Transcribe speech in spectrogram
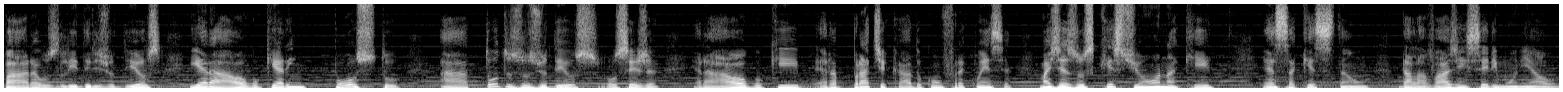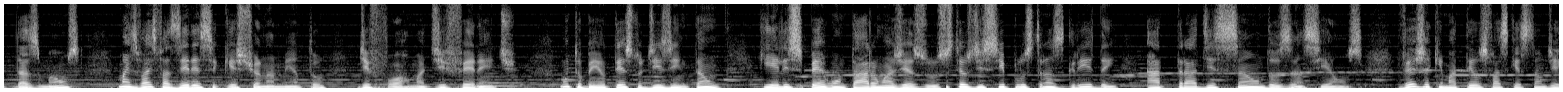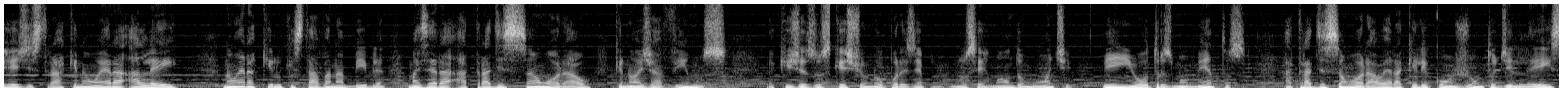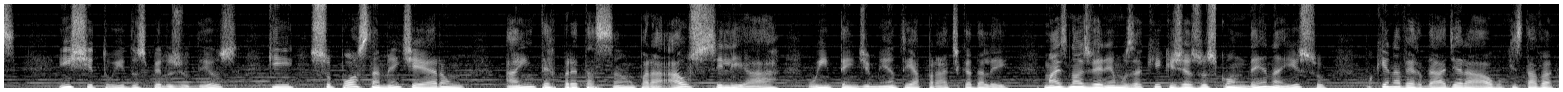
para os líderes judeus e era algo que era imposto a todos os judeus, ou seja, era algo que era praticado com frequência. Mas Jesus questiona aqui essa questão da lavagem cerimonial das mãos, mas vai fazer esse questionamento de forma diferente. Muito bem, o texto diz então que eles perguntaram a Jesus: Os teus discípulos transgridem a tradição dos anciãos. Veja que Mateus faz questão de registrar que não era a lei, não era aquilo que estava na Bíblia, mas era a tradição oral que nós já vimos, eh, que Jesus questionou, por exemplo, no Sermão do Monte e em outros momentos. A tradição oral era aquele conjunto de leis instituídos pelos judeus que supostamente eram a interpretação para auxiliar o entendimento e a prática da lei. Mas nós veremos aqui que Jesus condena isso porque, na verdade, era algo que estava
